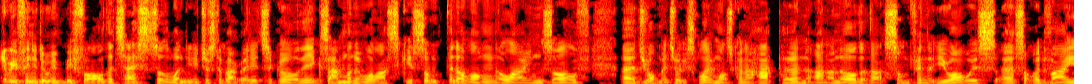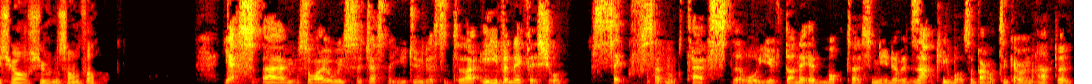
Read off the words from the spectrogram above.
everything you're doing before the test. So when you're just about ready to go the examiner will ask you something along the lines of uh, do you want me to explain what's going to happen? And i know that that's something that you always uh, sort of advise your students on phil. Yes, um, so I always suggest that you do listen to that, even if it's your sixth, seventh test, or you've done it in mock test and you know exactly what's about to go and happen.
